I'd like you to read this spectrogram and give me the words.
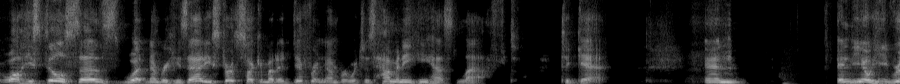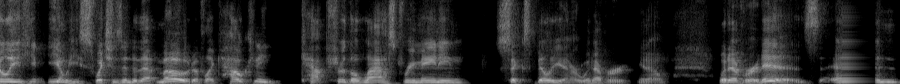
while he still says what number he's at, he starts talking about a different number, which is how many he has left to get. And and you know he really he you know he switches into that mode of like how can he capture the last remaining 6 billion or whatever you know whatever it is. And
